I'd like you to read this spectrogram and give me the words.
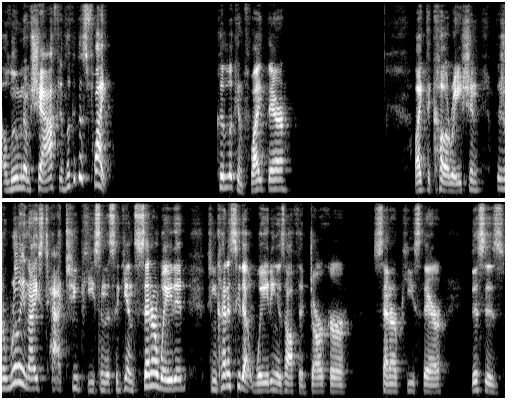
aluminum shaft. And look at this flight. Good looking flight there. Like the coloration. There's a really nice tattoo piece in this. Again, center weighted. So you can kind of see that weighting is off the darker center piece there. This is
